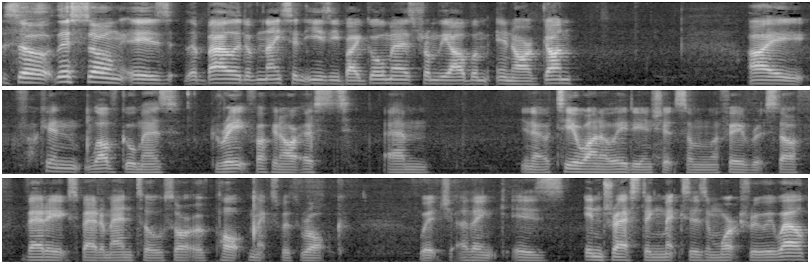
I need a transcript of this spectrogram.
So this song is the ballad of "Nice and Easy" by Gomez from the album "In Our Gun." I fucking love Gomez. Great fucking artist. Um, you know, Tijuana Lady and shit. Some of my favorite stuff. Very experimental, sort of pop mixed with rock, which I think is interesting mixes and works really well.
